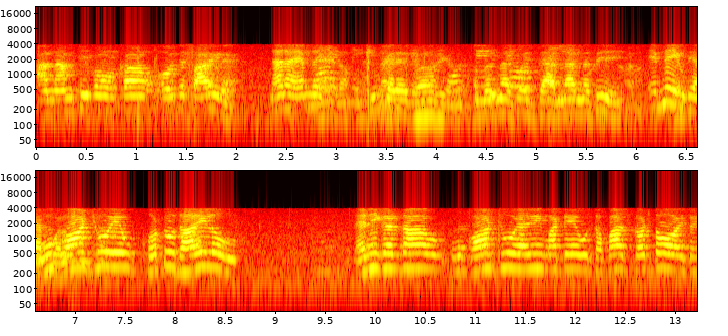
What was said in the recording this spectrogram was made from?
આ નામથી પણ ઓળખાણ હોય તો સારી ને. ના ના એમ નહીં. કરે છો? ખબર ના કોઈ ચારનાર નથી. એમ નહીં હું કોણ છું એવું ખોટું ધારી લઉં. એની કરતા હું કોણ છું એની માટે હું તપાસ કરતો હોય તો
